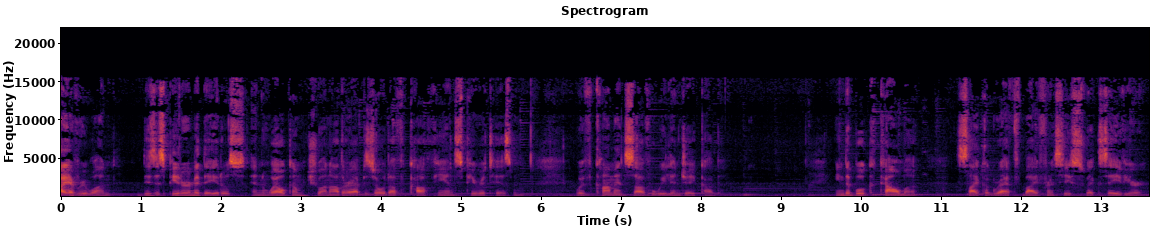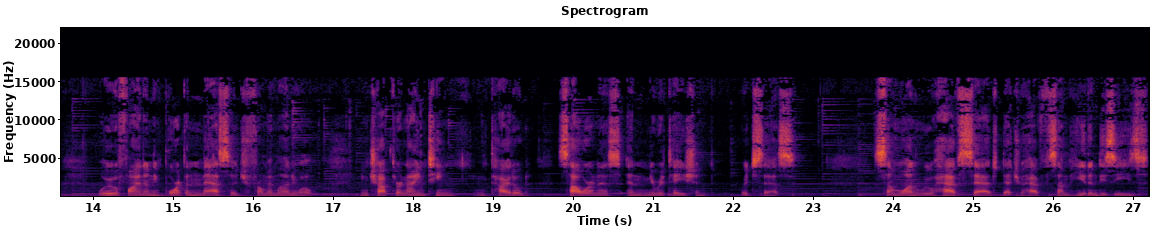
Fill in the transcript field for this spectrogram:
Hi everyone, this is Peter Medeiros, and welcome to another episode of Coffee and Spiritism with comments of William Jacob. In the book Calma, psychographed by Francisco Xavier, we will find an important message from Emmanuel in chapter 19 entitled Sourness and Irritation, which says, Someone will have said that you have some hidden disease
